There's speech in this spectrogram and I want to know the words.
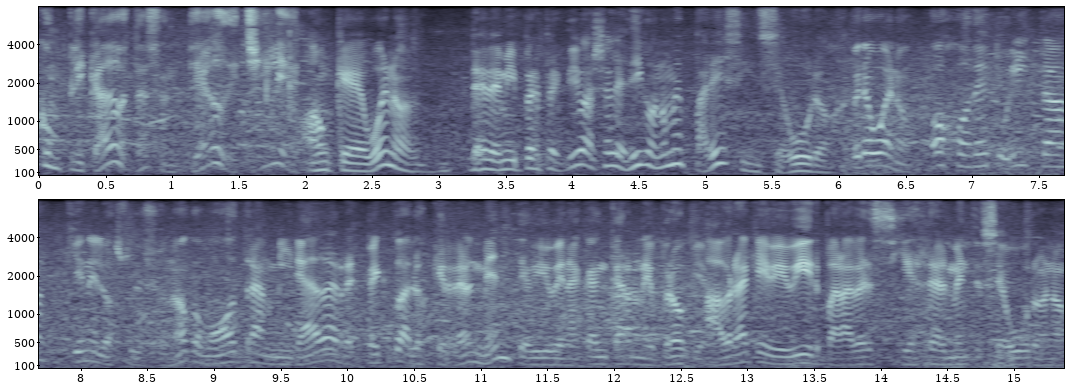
complicado está Santiago de Chile. Aunque bueno, desde mi perspectiva ya les digo, no me parece inseguro. Pero bueno, ojos de turista tiene lo suyo, ¿no? Como otra mirada respecto a los que realmente viven acá en carne propia. Habrá que vivir para ver si es realmente seguro o no.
